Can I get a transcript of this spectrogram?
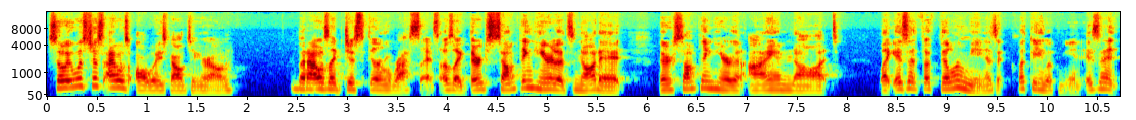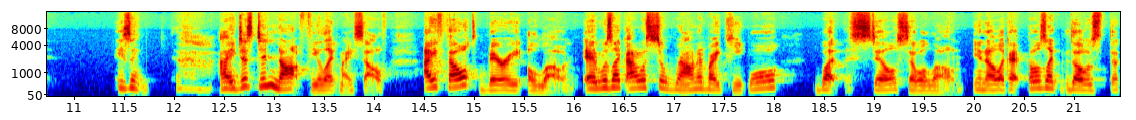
So it was just, I was always bouncing around, but I was like just feeling restless. I was like, there's something here that's not it. There's something here that I am not like, isn't fulfilling me? Is it clicking with me? And isn't, isn't, I just did not feel like myself. I felt very alone. It was like I was surrounded by people, but still so alone. You know, like it feels like those, the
